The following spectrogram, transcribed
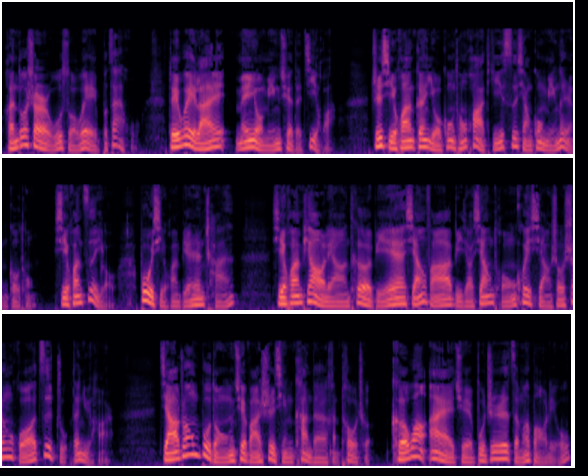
很多事儿无所谓，不在乎，对未来没有明确的计划，只喜欢跟有共同话题、思想共鸣的人沟通，喜欢自由，不喜欢别人缠。喜欢漂亮、特别、想法比较相同、会享受生活、自主的女孩，假装不懂却把事情看得很透彻，渴望爱却不知怎么保留。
